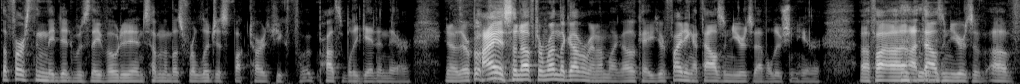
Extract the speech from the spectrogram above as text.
the first thing they did was they voted in some of the most religious fucktards you could possibly get in there. You know, they're pious enough to run the government. I'm like, okay, you're fighting a thousand years of evolution here, uh, uh, a thousand years of, of,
